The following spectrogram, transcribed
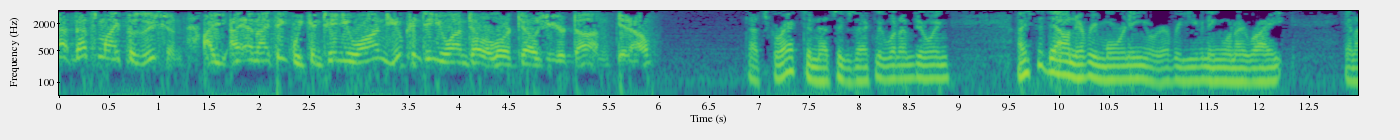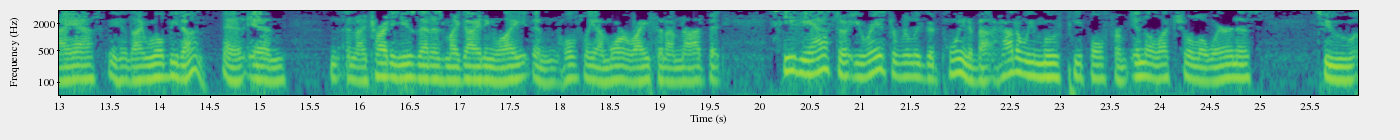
that that's my position. I, I and I think we continue on. You continue on until the Lord tells you you're done. You know. That's correct, and that's exactly what I'm doing. I sit down every morning or every evening when I write, and I ask, and I will be done, and and and I try to use that as my guiding light, and hopefully I'm more right than I'm not. But Steve, you asked, you raised a really good point about how do we move people from intellectual awareness to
